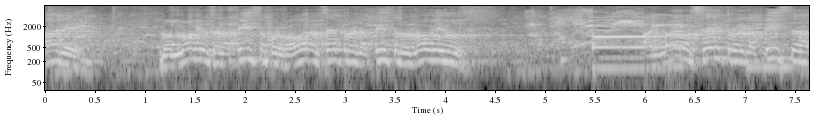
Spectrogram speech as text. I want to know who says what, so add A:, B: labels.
A: compadre. Los novios a la pista, por favor, al centro de la pista, los novios. Al mero centro de la pista.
